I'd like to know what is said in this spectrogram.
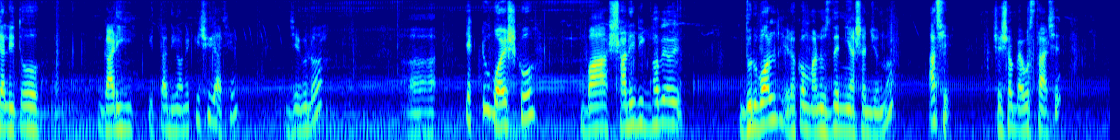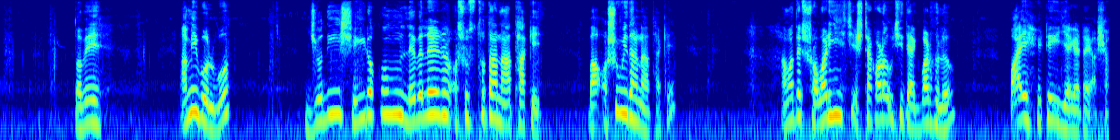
চালিত গাড়ি ইত্যাদি অনেক কিছুই আছে, যেগুলো একটু বয়স্ক বা শারীরিকভাবে দুর্বল এরকম মানুষদের নিয়ে আসার জন্য আছে, সেসব ব্যবস্থা আছে। তবে আমি বলব, যদি সেই রকম লেভেলের অসুস্থতা না থাকে বা অসুবিধা না থাকে, আমাদের সবারই চেষ্টা করা উচিত একবার হলেও পায়ে হেঁটে এই জায়গাটায় আসা।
